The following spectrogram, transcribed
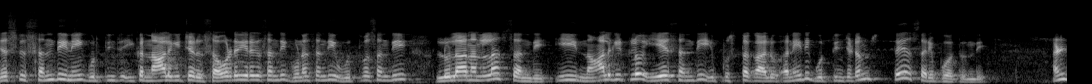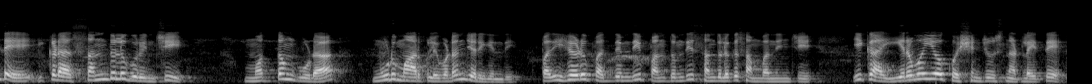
జస్ట్ సంధిని గుర్తించి ఇక్కడ నాలుగు ఇచ్చారు సౌరదీర్ఘ సంధి గుణసంధి ఉత్వ సంధి లులానల్ల సంధి. ఈ నాలుగిట్లో ఏ సంధి పుస్తకాలు అనేది గుర్తించడం సరిపోతుంది. అంటే ఇక్కడ సంధుల గురించి మొత్తం కూడా మూడు మార్కులు ఇవ్వడం జరిగింది. పదిహేడు పద్దెనిమిది పంతొమ్మిది సందులకు సంబంధించి. ఇక ఇరవయో క్వశ్చన్ చూసినట్లయితే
